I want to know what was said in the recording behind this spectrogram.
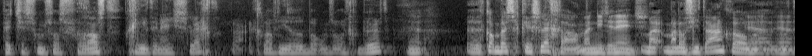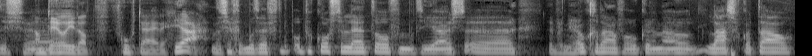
werd je soms eens verrast. Ging het ineens slecht? Nou, ik geloof niet dat het bij ons ooit gebeurt. Ja. Eh, het kan best een keer slecht gaan, Maar niet ineens. maar, maar dan zie je het aankomen. Ja, ja. Dat is, eh, dan deel je dat vroegtijdig. ja, dan zeg je, we moeten even op de kosten letten. Of we moeten juist, eh, dat hebben we nu ook gedaan, van hoe kunnen nou het laatste kwartaal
